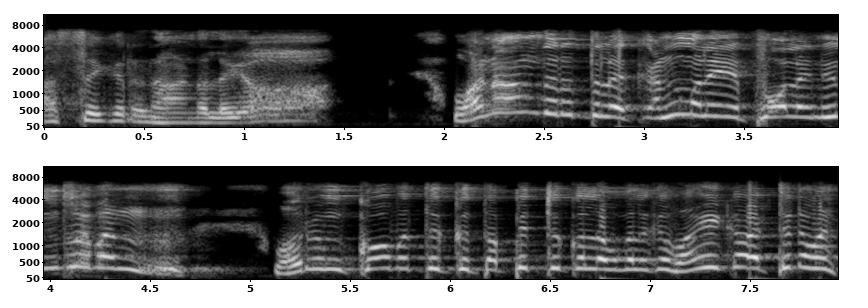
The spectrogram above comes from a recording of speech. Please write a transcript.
அசைகிற நான் அலையோ வனாந்தரத்தில் கண்மலையை போல நின்றவன் வரும் கோபத்துக்கு தப்பித்துக் கொள்ள உங்களுக்கு வகை காட்டினவன்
